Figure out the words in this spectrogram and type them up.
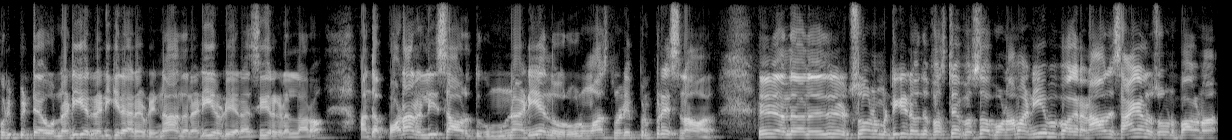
குறிப்பிட்ட ஒரு நடிகர் நடிக்கிறாரு அப்படின்னா அந்த நடிகருடைய ரசிகர்கள் எல்லாரும் அந்த படம் ரிலீஸ் ஆகிறதுக்கு முன்னாடியே அந்த ஒரு ஒரு மாதத்துக்கு ப்ரிப்பரேஷன் ஆவாங்க. அந்த அந்த இது ஷோ நம்ம டிக்கெட் வந்து ஃபஸ்ட்டே ஃபஸ்ட் ஷோ போனாமா? நீ எப்போ பார்க்குற நான் வந்து சாயங்காலம் ஷோ ஒன்று பார்க்கணும்.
